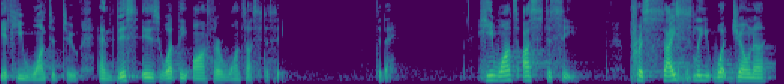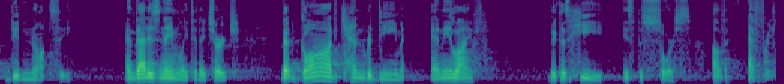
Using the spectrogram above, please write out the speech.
if He wanted to. And this is what the author wants us to see today. He wants us to see precisely what Jonah did not see. And that is, namely, today, church, that God can redeem any life because He is the source of every life.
